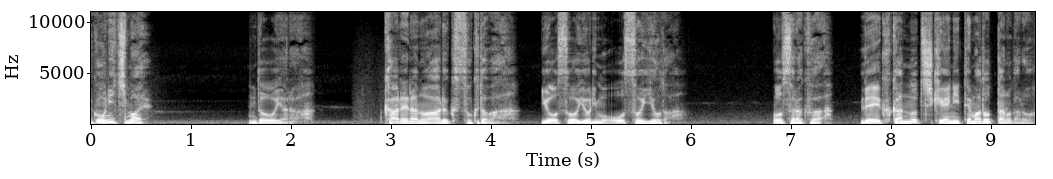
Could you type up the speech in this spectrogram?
れだ！45日前。どうやら彼らの歩く速度は予想よりも遅いようだ。おそらくはレイク間の地形に手間取ったのだろ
